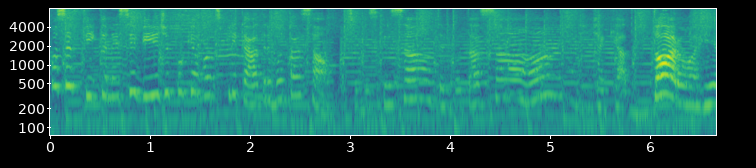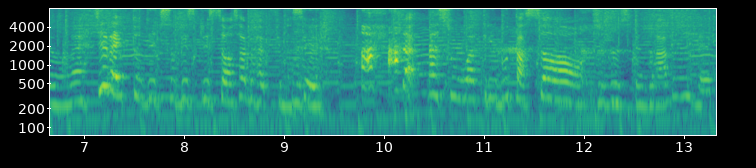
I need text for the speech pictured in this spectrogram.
você fica nesse vídeo porque eu vou te explicar a tributação. Subscrição, tributação, ó. gente aqui adora uma rima, né? Direito de subscrição, sabe o rap financeiro? da, da, sua tributação. Gente, não entendo nada de rap,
